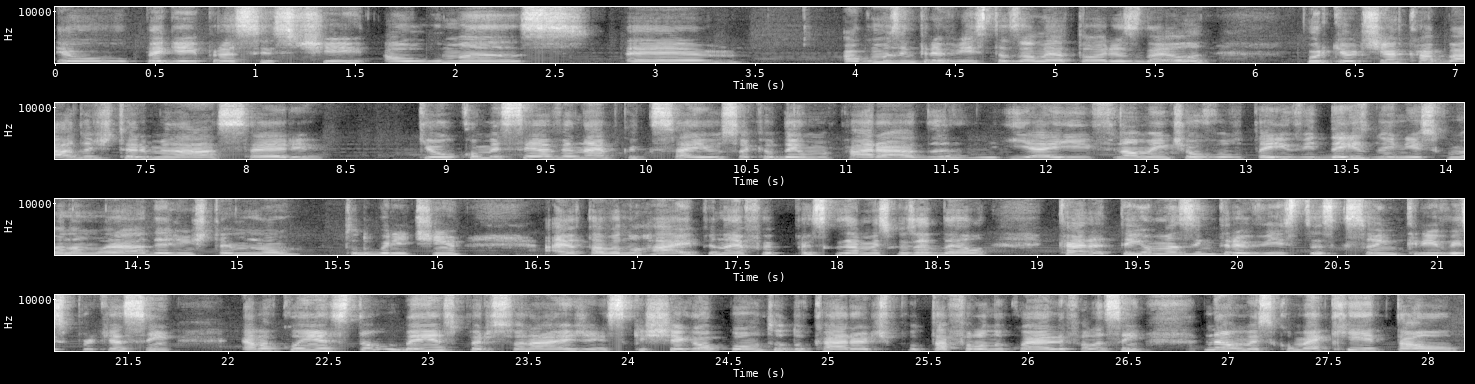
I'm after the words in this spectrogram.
eu peguei pra assistir algumas é, algumas entrevistas aleatórias dela, porque eu tinha acabado de terminar a série, que eu comecei a ver na época que saiu, só que eu dei uma parada, e aí finalmente eu voltei, vi desde o início com meu namorado e a gente terminou, tudo bonitinho. Aí eu tava no hype, né, fui pesquisar mais coisa dela. Cara, tem umas entrevistas que são incríveis, porque assim, ela conhece tão bem as personagens que chega ao ponto do cara, tipo, tá falando com ela e fala assim: Não, mas como é que tal.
